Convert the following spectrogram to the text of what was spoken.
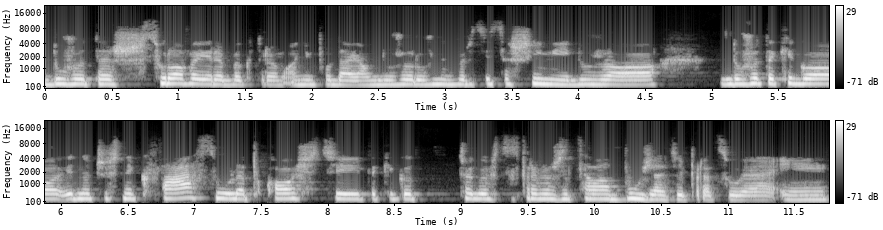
dużo też surowej ryby, którą oni podają, dużo różnych wersji sashimi, dużo dużo takiego jednocześnie kwasu, lepkości, takiego czegoś, co sprawia, że cała buzia ci pracuje i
